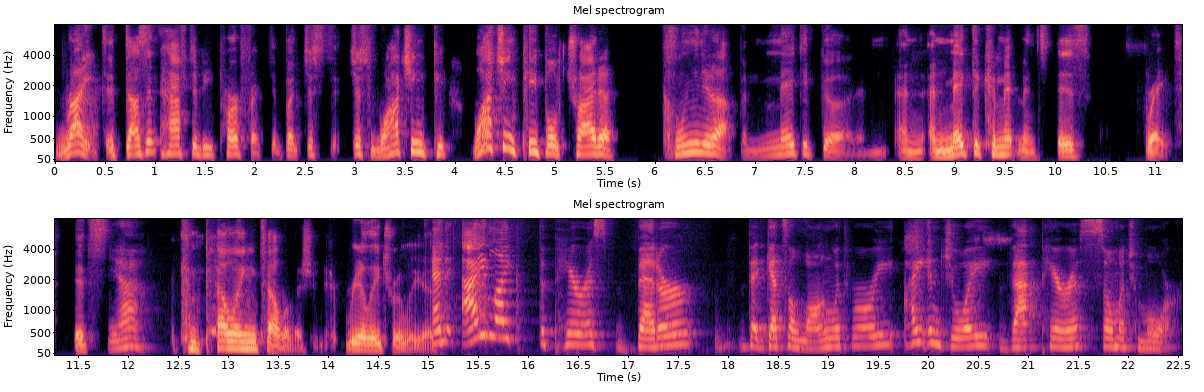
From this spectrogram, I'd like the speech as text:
right it doesn't have to be perfect but just just watching pe- watching people try to clean it up and make it good and and and make the commitments is great. It's Yeah. compelling television. It really, truly is. And I like the Paris better that gets along with Rory. I enjoy that Paris so much more.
